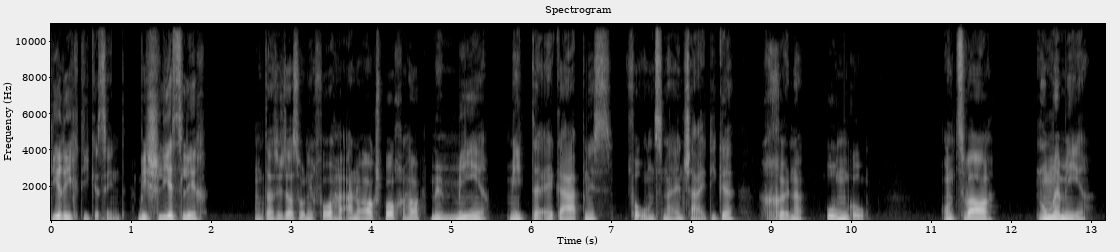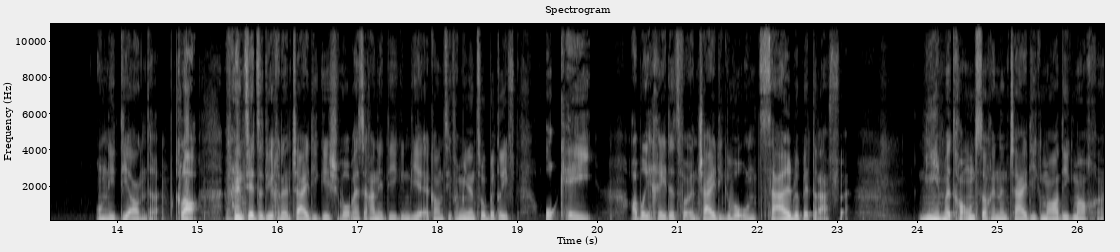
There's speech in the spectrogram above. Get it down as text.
die richtigen sind. Wie schließlich, und das ist das, was ich vorher auch noch angesprochen habe, müssen wir mit dem Ergebnis von unseren Entscheidungen können umgehen. Und zwar nur wir und nicht die anderen. Klar, wenn es jetzt natürlich eine Entscheidung ist, die weiß ich auch nicht irgendwie eine ganze Familie so betrifft, okay. Aber ich rede jetzt von Entscheidungen, die uns selber betreffen. Niemand kann uns doch eine Entscheidung madig machen.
